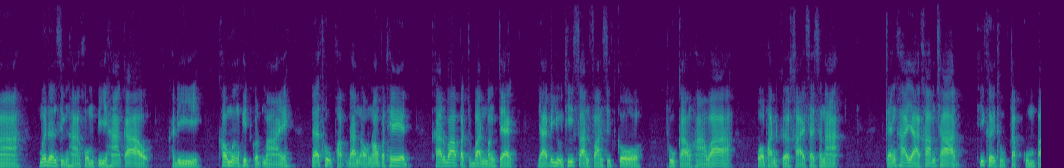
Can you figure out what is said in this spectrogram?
มาเมื่อเดือนสิงหาคมปี 59 คดีเข้าเมืองผิดกฎหมาย และถูกผลักดันออกนอกประเทศ คาดว่าปัจจุบันบางแจ็คย้ายไปอยู่ที่ซานฟรานซิสโก ถูกกล่าวหาว่าผัวพันเครือข่ายไซสนะ แก๊งค้ายาข้ามชาติที่เคยถูกจับกลุ่มไป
